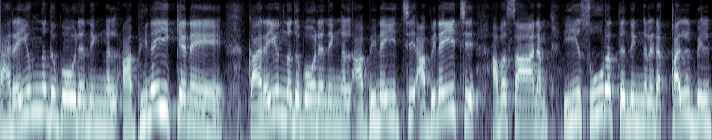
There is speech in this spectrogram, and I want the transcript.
കരയുന്നത് പോലെ നിങ്ങൾ അഭിനയിക്കണേ. കരയുന്നത് പോലെ നിങ്ങൾ അഭിനയിച്ച് അഭിനയിച്ച് അവസാനം ഈ സൂറത്ത് നിങ്ങളുടെ കൽബിൽ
